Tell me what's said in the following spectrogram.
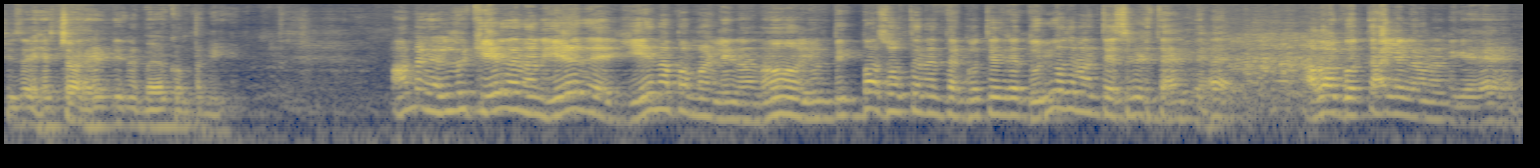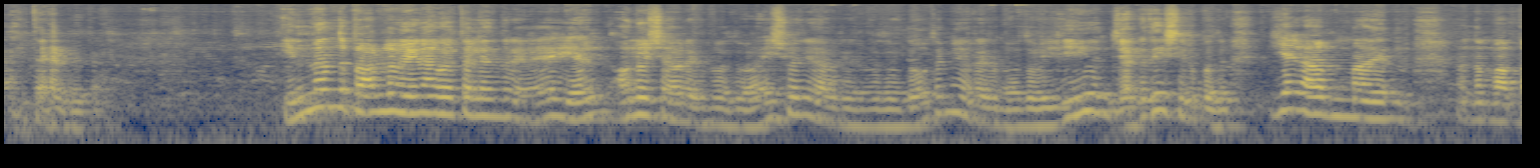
She's H R head in bio ಕಂಪನಿಗೆ ಆಮೇಲೆ ಎಲ್ಲರೂ ಕೇಳಿದೆ, ನಾನು ಹೇಳಿದೆ, ಏನಪ್ಪ ಮಾಡಲಿ ನಾನು? ಇವನು ಬಿಗ್ ಬಾಸ್ ಹೋಗ್ತಾನೆ ಅಂತ ಗೊತ್ತಿದ್ರೆ ದುರ್ಯೋಧನ ಅಂತ ಹೆಸರಿಡ್ತಾ ಇದ್ದೆ. ಅವಾಗ ಗೊತ್ತಾಗಲಿಲ್ಲ ನನಗೆ ಅಂತ ಹೇಳ್ಬಿಟ್ಟು ಇನ್ನೊಂದು ಪ್ರಾಬ್ಲಮ್ ಏನಾಗುತ್ತಲ್ಲ ಅಂದ್ರೆ, ಎಲ್, ಅನುಷ್ ಅವ್ರು ಇರ್ಬೋದು ಐಶ್ವರ್ಯ ಅವ್ರು ಇರ್ಬೋದು ಗೌತಮಿ ಅವ್ರು ಇರ್ಬೋದು ಈ ಒಂದು ಜಗದೀಶ್ ಇರ್ಬೋದು, ಎಲ್ಲ ನಮ್ಮ ಅಬ್ಬ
